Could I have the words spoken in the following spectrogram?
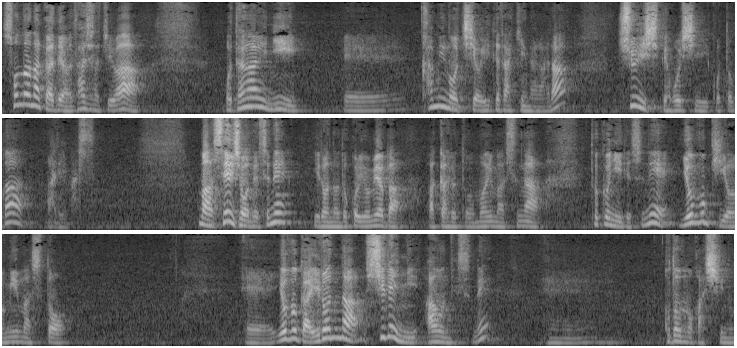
そんな中で私たちはお互いに、えー、神の知をいただきながら注意してほしいことがあります。まあ聖書をですねいろんなところ読めばわかると思いますが特にですね呼ぶ記を見ますと、えー、呼ぶがいろんな試練に遭うんですね、えー、子供が死ぬ。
